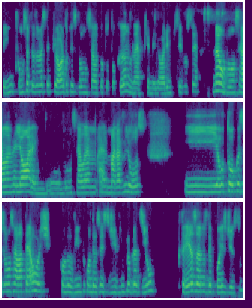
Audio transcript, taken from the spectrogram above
tem, com certeza vai ser pior do que esse violoncelo que eu tô tocando, né? Porque melhor é impossível ser. Não, o violoncelo é melhor ainda. O violoncelo é, é maravilhoso. E eu tô com esse violoncelo até hoje. Quando eu vim, quando eu decidi vir para o Brasil, três anos depois disso,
